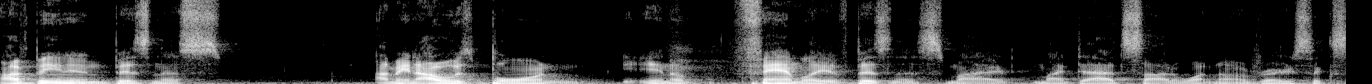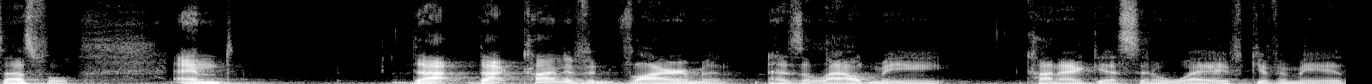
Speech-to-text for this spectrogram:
I've been in business. I mean, I was born in a family of business. My my dad's side and whatnot are very successful, and that that kind of environment has allowed me, kind of, I guess, in a way, of given me a,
